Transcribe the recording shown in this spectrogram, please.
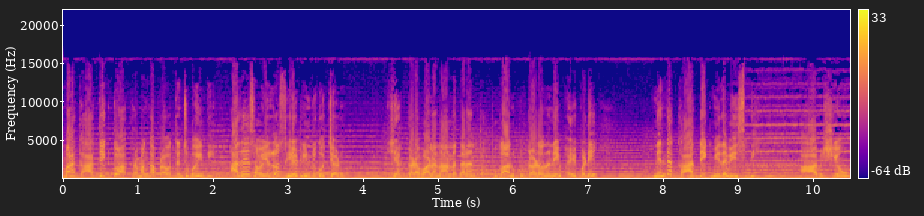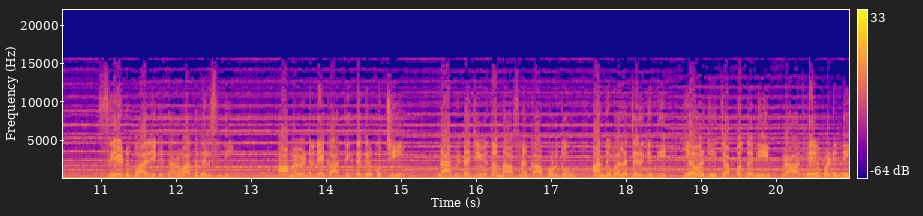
మన కార్తీక్తో అక్రమంగా ప్రవర్తించబోయింది. అదే సమయంలో సేటు ఇంటికొచ్చాడు. ఎక్కడ వాళ్ళ నాన్న తనని తప్పుగా అనుకుంటాడోనని భయపడి నింద కార్తీక్ మీద వేసింది. ఆ విషయం సేటు భార్యకి తర్వాత తెలిసింది. ఆమె వెంటనే కార్తీక్ దగ్గరకొచ్చి నా బిడ్డ జీవితం నాశనం కాకూడదు. అందువల్ల జరిగింది ఎవరికీ చెప్పొద్దని ప్రాధేయపడింది.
